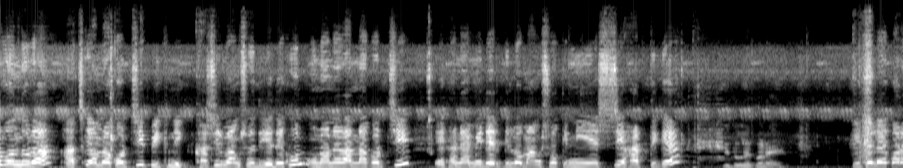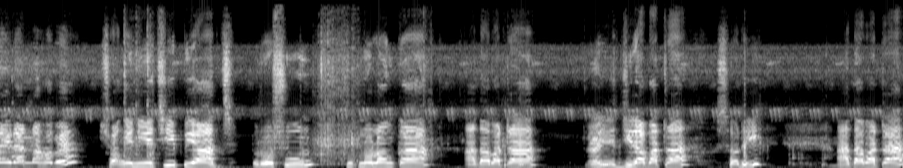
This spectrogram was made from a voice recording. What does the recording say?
নমস্কার বন্ধুরা আজকে আমরা করছি পিকনিক খাসির মাংস দিয়ে। দেখুন উনানে রান্না করছি। এখানে আমি দেড় কিলো মাংস কি- নিয়ে এসেছি হাট থেকে। পিতলের কড়াই রান্না হবে। সঙ্গে নিয়েছি পেঁয়াজ রসুন শুকনো লঙ্কা আদা বাটা জিরা বাটা সরি আদা বাটা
